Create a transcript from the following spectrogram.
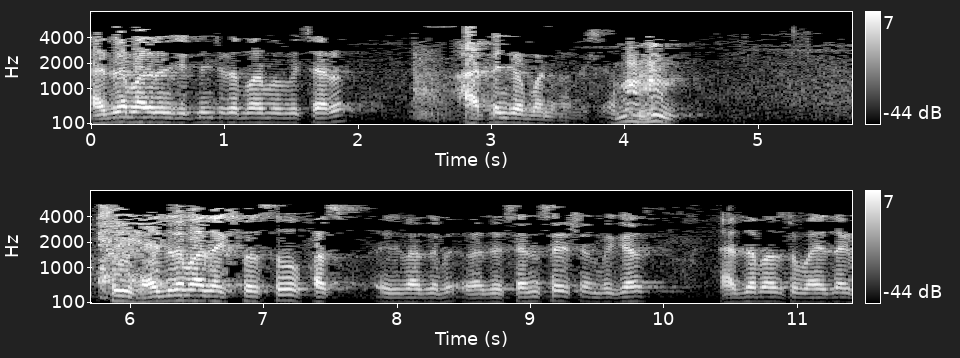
హైదరాబాద్ నుంచి ఇటు నుంచి డబ్బాను పంపించారు అటు నుంచి ఒక బండి పంపించారు ఈ Hyderabad express first sensation because Hyderabad to Vizag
